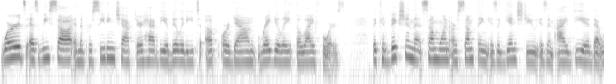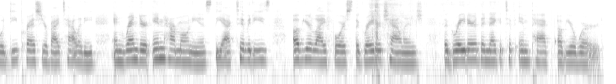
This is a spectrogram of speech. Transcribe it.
Words, as we saw in the preceding chapter, have the ability to up or down regulate the life force. The conviction that someone or something is against you is an idea that will depress your vitality and render inharmonious the activities of your life force, the greater challenge, the greater the negative impact of your word.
